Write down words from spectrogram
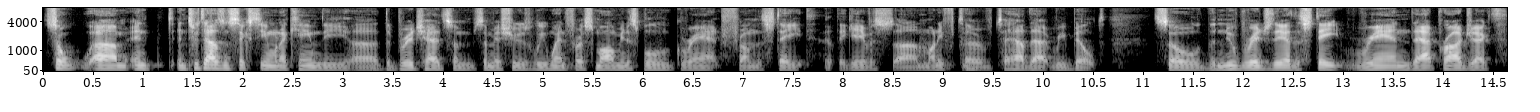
So um, in in 2016, when I came, the uh, the bridge had some some issues. We went for a small municipal grant from the state. They gave us uh, money to to have that rebuilt. So the new bridge there, the state ran that project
